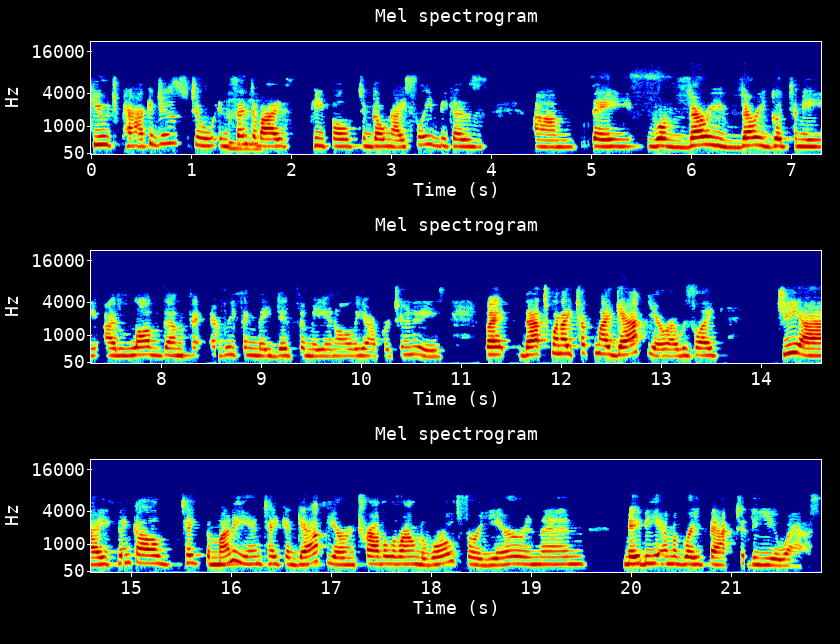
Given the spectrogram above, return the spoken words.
huge packages to mm-hmm. incentivize mm-hmm. people to go nicely because um, they were very, very good to me. I love them for everything they did for me and all the opportunities. But that's when I took my gap year. I was like, gee, I think I'll take the money and take a gap year and travel around the world for a year and then maybe emigrate back to the US.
